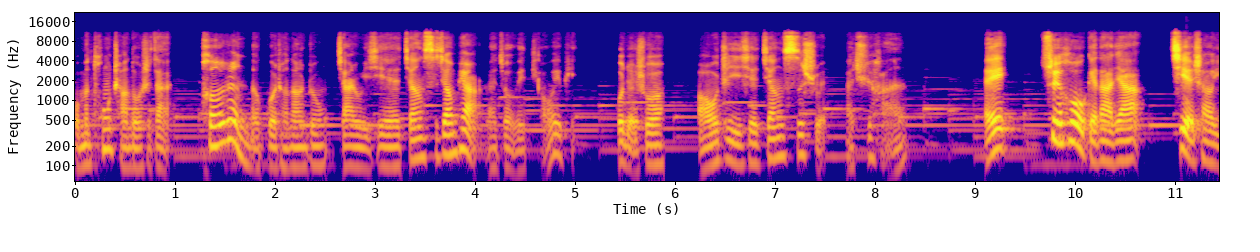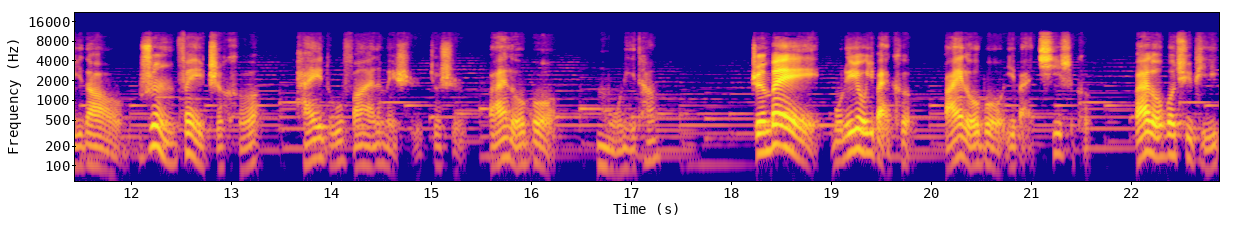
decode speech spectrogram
我们通常都是在烹饪的过程当中加入一些姜丝、姜片来作为调味品，或者说熬制一些姜丝水来驱寒。哎，最后给大家介绍一道润肺止咳、排毒防癌的美食，就是白萝卜牡蛎汤。准备牡蛎肉一百克。白萝卜一百七十克，白萝卜去皮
